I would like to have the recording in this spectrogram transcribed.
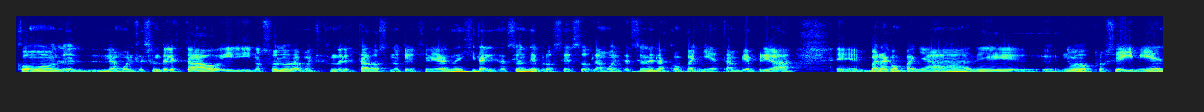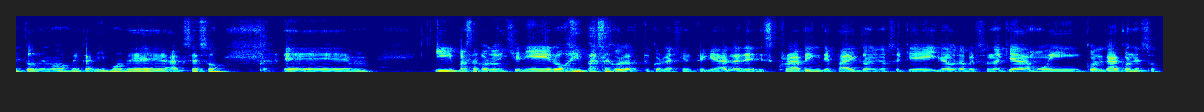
cómo la modernización del Estado, y, no solo la modernización del Estado, sino que en general la digitalización de procesos, la modernización de las compañías también privadas, eh, van acompañadas de eh, nuevos procedimientos, de nuevos mecanismos de acceso. Eh, y pasa con los ingenieros, y pasa con, los, con la gente que habla de scrapping de Python y no sé qué, y la otra persona queda muy colgada con eso.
